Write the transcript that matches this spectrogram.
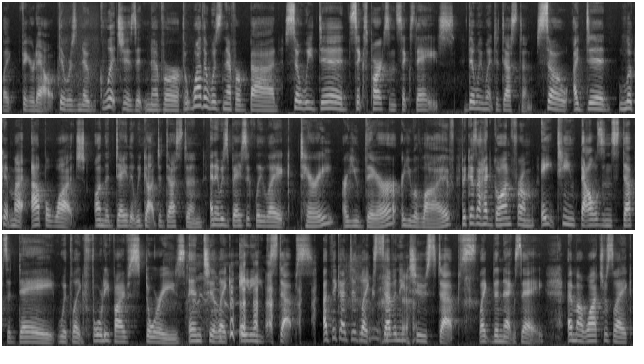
like figured out. There was no glitches. It never the weather was never bad. So we did six parks in 6 days. Then we went to Destin. So I did look at my Apple Watch on the day that we got to Destin and it was basically like, "Terry, are you there? Are you alive?" Because I had gone from 18,000 steps a day with like 45 stories into like 80 steps. I think I did like 72 steps like the next day. And my watch was like,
